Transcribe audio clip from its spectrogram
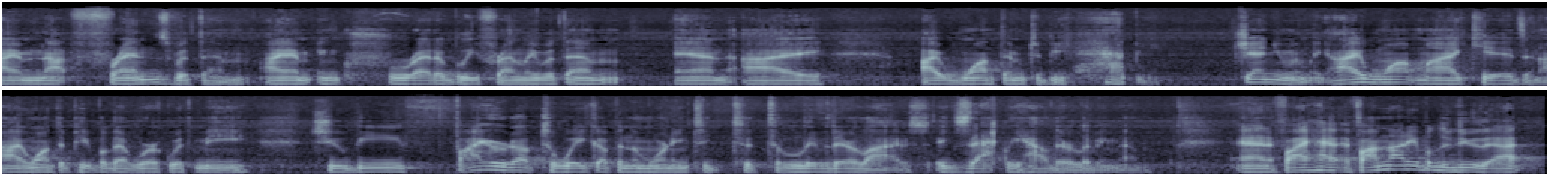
I am not friends with them. I am incredibly friendly with them, and I, I want them to be happy, genuinely. I want my kids and I want the people that work with me to be fired up to wake up in the morning to, to, to live their lives exactly how they're living them. And if I have, if I'm not able to do that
